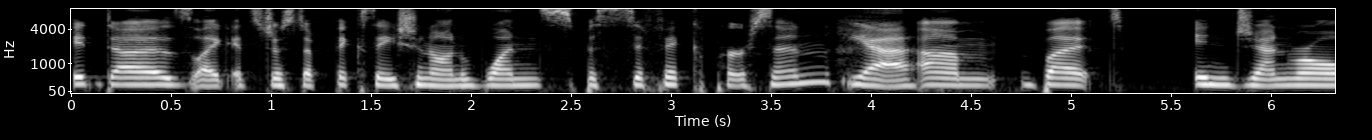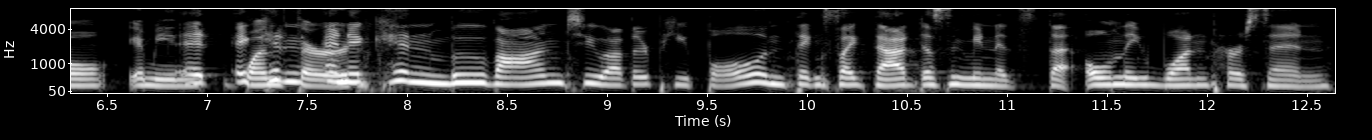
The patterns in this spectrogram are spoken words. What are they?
it does like it's just a fixation on one specific person. Yeah. Um but in general, I mean it, it one can, third and it can move on to other people and things like that doesn't mean it's that only one person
